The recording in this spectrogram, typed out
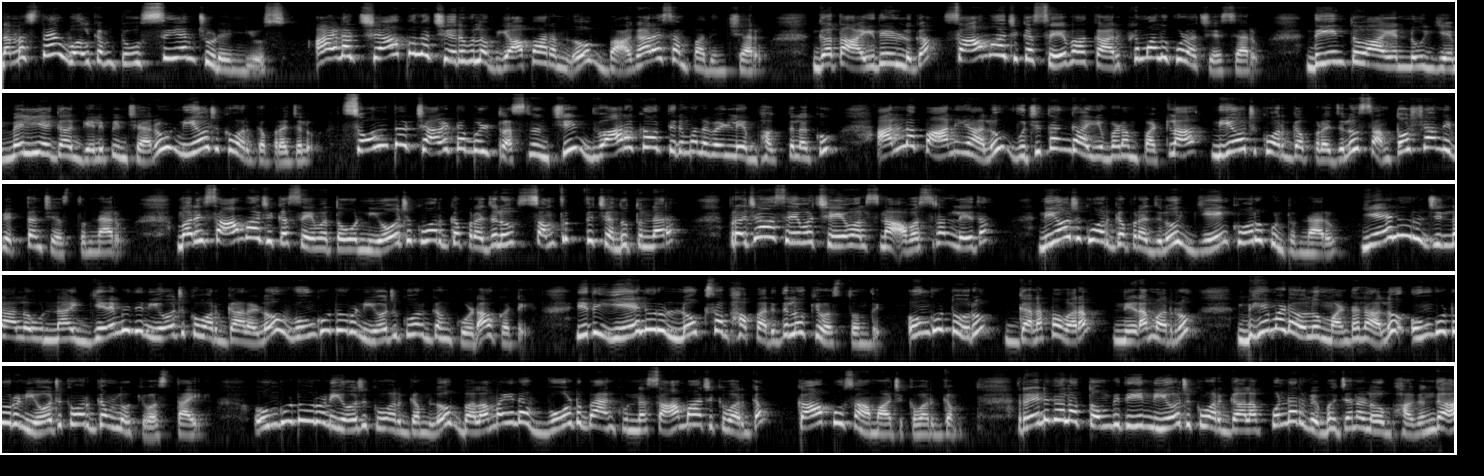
నమస్తే welcome to CM today news ఆయన చేపల చెరువుల వ్యాపారంలో బాగానే సంపాదించారు. గత ఐదేళ్ళుగా సామాజిక సేవా కార్యక్రమాలు కూడా చేశారు. దీంతో ఆయన్ను ఎమ్మెల్యేగా గెలిపించారు నియోజకవర్గ ప్రజలు. సొంత చారిటబుల్ ట్రస్ట్ నుంచి ద్వారకా తిరుమల వెళ్ళే భక్తులకు అన్న పానీయాలు ఉచితంగా ఇవ్వడం పట్ల నియోజకవర్గ ప్రజలు సంతోషాన్ని వ్యక్తం చేస్తున్నారు. మరి సామాజిక సేవతో నియోజకవర్గ ప్రజలు సంతృప్తి చెందుతున్నారా? ప్రజాసేవ చేయవలసిన అవసరం లేదా? నియోజకవర్గ ప్రజలు ఏం కోరుకుంటున్నారు? ఏలూరు జిల్లాలో ఉన్న ఎనిమిది నియోజకవర్గాలలో ఉంగుటూరు నియోజకవర్గం కూడా ఒకటి. ఇది ఏలూరు లోక్సభ పరిధిలోకి వస్తుంది. ఉంగుటూరు గణపవరం నిడమర్రు భీమడోలు మండలాలు ఉంగుటూరు నియోజకవర్గంలోకి వస్తాయి. ఉంగుటూరు నియోజకవర్గంలో బలమైన ఓటు బ్యాంక్ ఉన్న సామాజిక వర్గం కాపు సామాజిక వర్గం. రెండు వేల తొమ్మిది నియోజకవర్గాల పునర్విభజనలో భాగంగా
